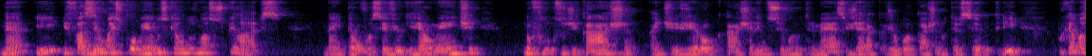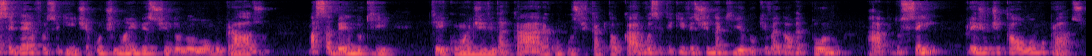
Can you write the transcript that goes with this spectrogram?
né, e, e fazer mais com menos, que é um dos nossos pilares. Né? Então, você viu que realmente no fluxo de caixa, a gente gerou caixa ali no segundo trimestre, gera, jogou caixa no terceiro TRI, porque a nossa ideia foi o seguinte, é continuar investindo no longo prazo, mas sabendo que, que com a dívida cara, com custo de capital caro, você tem que investir naquilo que vai dar o retorno rápido, sem prejudicar o longo prazo.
